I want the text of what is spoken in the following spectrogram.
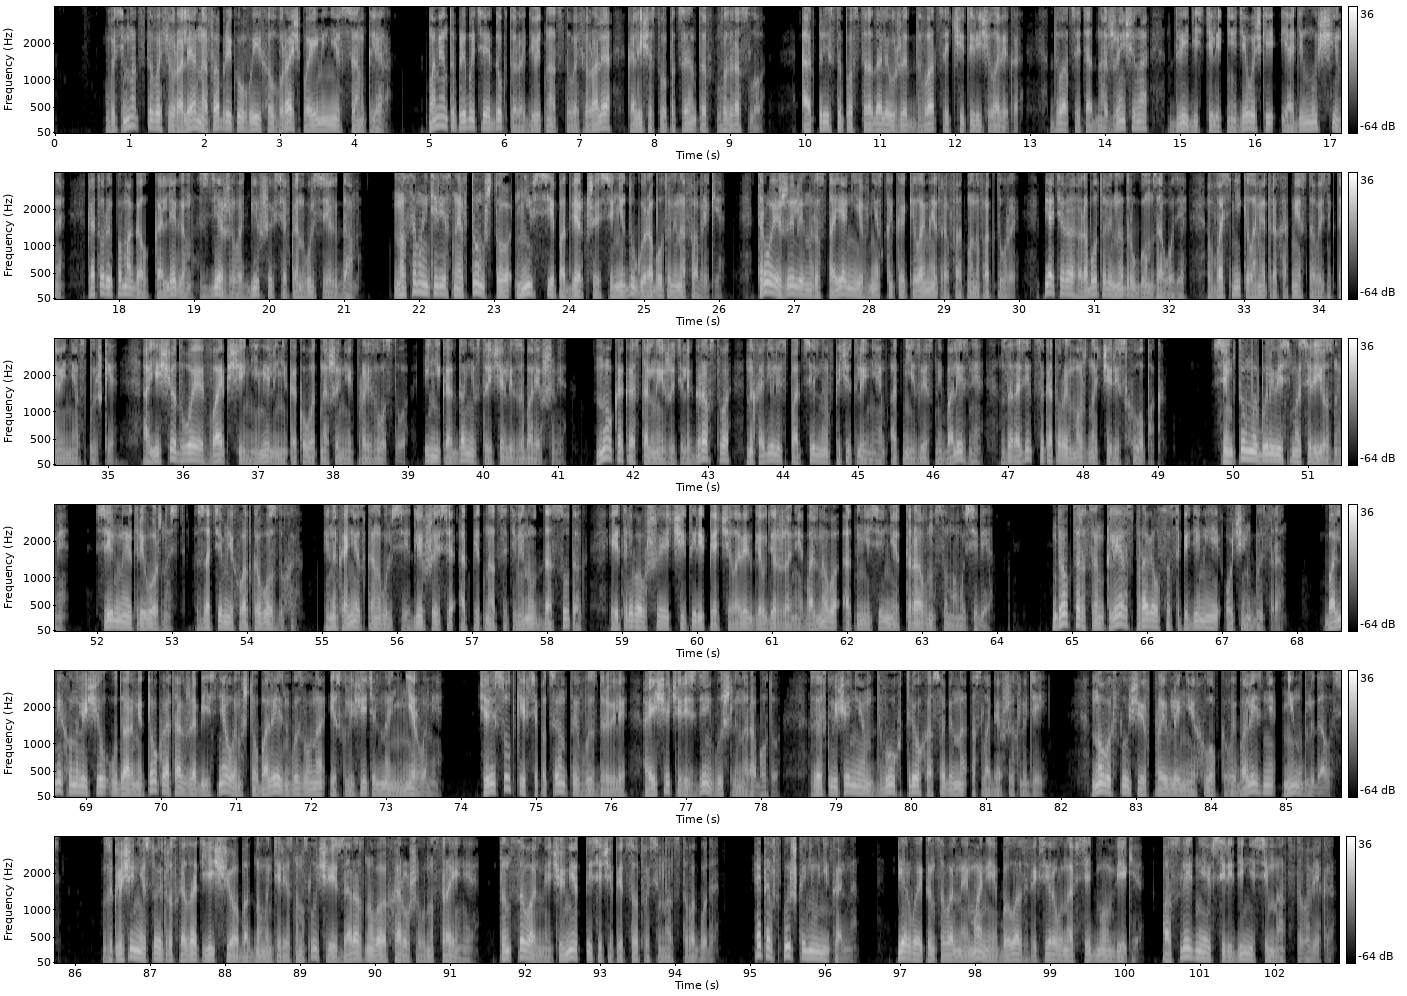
18 февраля на фабрику выехал врач по имени Сан-Клер. К моменту прибытия доктора 19 февраля количество пациентов возросло. От приступов страдали уже 24 человека, 21 женщина, две десятилетние девочки и один мужчина, который помогал коллегам сдерживать бившихся в конвульсиях дам. Но самое интересное в том, что не все подвергшиеся недугу работали на фабрике. Трое жили на расстоянии в несколько километров от мануфактуры. Пятеро работали на другом заводе, в восьми километрах от места возникновения вспышки. А еще двое вообще не имели никакого отношения к производству и никогда не встречались с заболевшими но, как и остальные жители графства, находились под сильным впечатлением от неизвестной болезни, заразиться которой можно через хлопок. Симптомы были весьма серьезными. Сильная тревожность, затем нехватка воздуха и, наконец, конвульсии, длившиеся от 15 минут до суток и требовавшие 4-5 человек для удержания больного от нанесения травм самому себе. Доктор Сен-Клер справился с эпидемией очень быстро. Больных он лечил ударами тока, а также объяснял им, что болезнь вызвана исключительно нервами. Через сутки все пациенты выздоровели, а еще через день вышли на работу, за исключением двух-трех особенно ослабевших людей. Новых случаев проявления хлопковой болезни не наблюдалось. В заключение стоит рассказать еще об одном интересном случае заразного хорошего настроения — танцевальной чуме 1518 года. Эта вспышка не уникальна. Первая танцевальная мания была зафиксирована в VII веке. последняя в середине XVII века.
